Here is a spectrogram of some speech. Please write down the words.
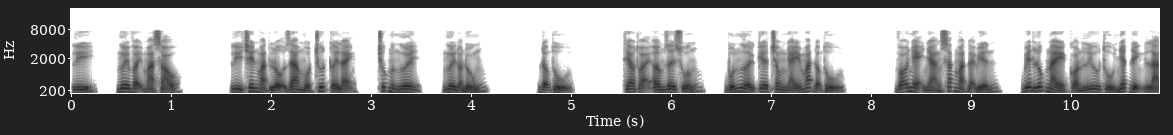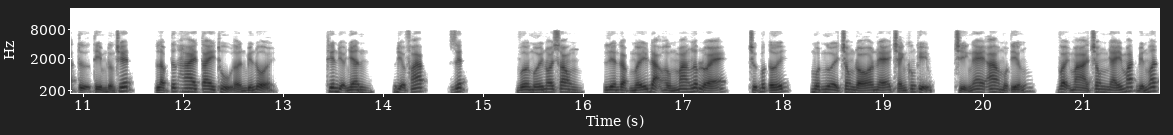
lì, ngươi vậy mà sáu. Lì trên mặt lộ ra một chút cười lạnh, chúc mừng ngươi ngươi đoán đúng. Động thủ. Theo thoại âm rơi xuống, bốn người kia trong nháy mắt động thủ. Võ nhẹ nhàng sắc mặt đại biến, biết lúc này còn lưu thủ nhất định là tự tìm đường chết, lập tức hai tay thủ ấn biến đổi. Thiên địa nhân, địa pháp, giết. Vừa mới nói xong, liền gặp mấy đạo hồng mang lấp lóe, trực bước tới, một người trong đó né tránh không kịp, chỉ nghe a một tiếng, vậy mà trong nháy mắt biến mất,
